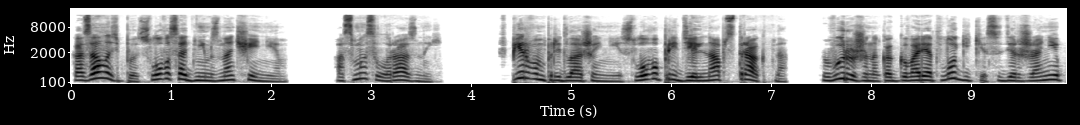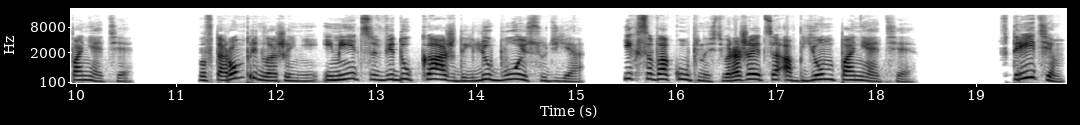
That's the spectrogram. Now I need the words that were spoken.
Казалось бы, слово с одним значением, а смысл разный. В первом предложении слово предельно абстрактно, выражено, как говорят логики, содержание понятия. Во втором предложении имеется в виду каждый, любой судья. Их совокупность выражается объем понятия. В третьем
